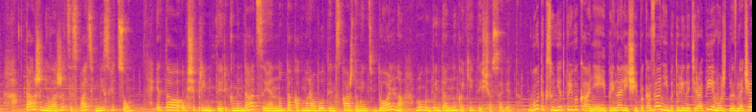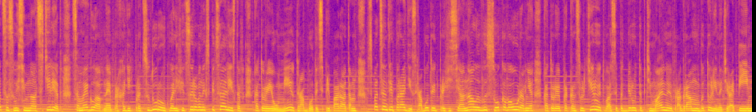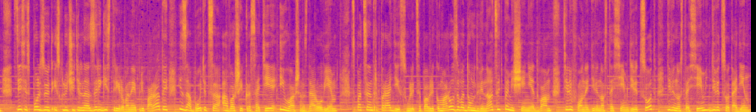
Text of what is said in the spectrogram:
Также не ложиться спать вниз лицом. Это общепринятые рекомендации, но так как мы работаем с каждым индивидуально, могут быть даны какие-то еще советы. К ботоксу нет привыкания, и при наличии показаний ботулинотерапия может назначаться с 18 лет. Самое главное – проходить процедуру у квалифицированных специалистов, которые умеют работать с препаратом. В спа-центре «Парадис» работают профессионалы высокого уровня, которые проконсультируют вас и подберут оптимальную программу ботулинотерапии. Здесь используют исключительно зарегистрированные препараты и заботятся о вашей красоте и вашем здоровье. Спа-центр «Парадис», улица Павлика Морозова, дом 12, помещение помещение 2. Телефоны 97 900 97 901.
